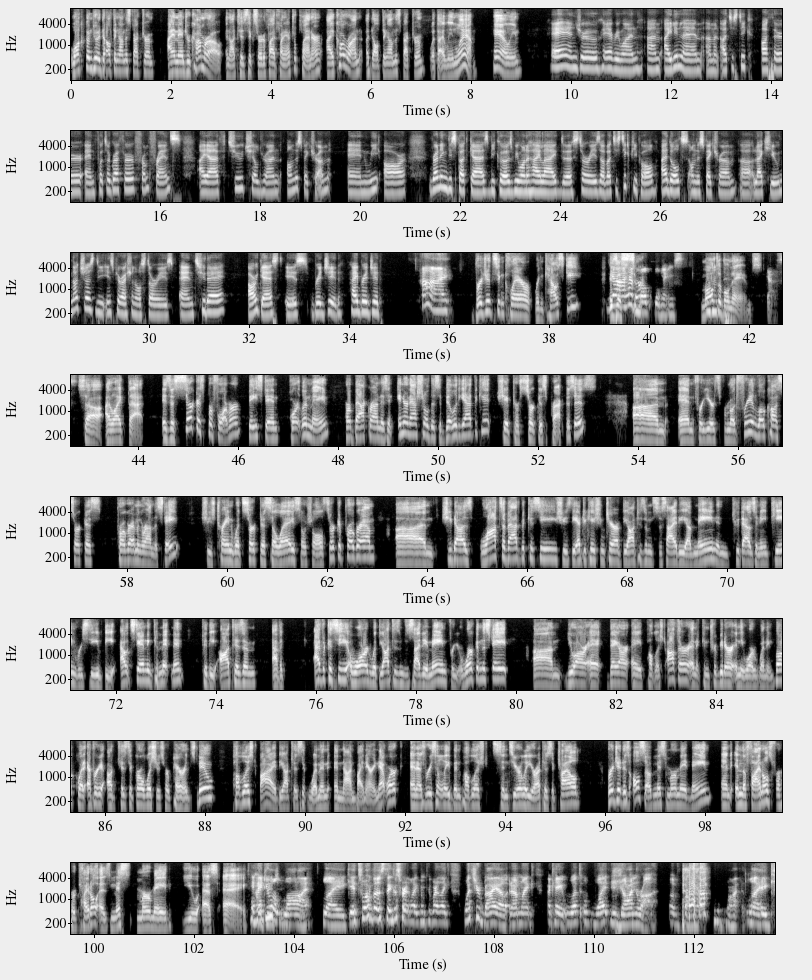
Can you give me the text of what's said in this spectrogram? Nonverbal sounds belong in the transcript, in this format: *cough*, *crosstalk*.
Welcome to Adulting on the Spectrum. I am Andrew Komarow, an autistic certified financial planner. I co run Adulting on the Spectrum with Eileen Lamb. Hey, Eileen. Hey, Andrew. Hey, everyone. I'm Eileen Lamb. I'm an autistic author and photographer from France. I have two children on the spectrum, and we are running this podcast because we want to highlight the stories of autistic people, adults on the spectrum uh, like you, not just the inspirational stories. And today, our guest is Brigid. Hi, Brigid. Hi. Brigid Sinclair Rankowski. Yeah, I have cir- multiple names. *laughs* Multiple names. Yes. So I like that. Is a circus performer based in Portland, Maine her background as an international disability advocate shaped her circus practices. Um, and for years promote free and low cost circus programming around the state. She's trained with Cirque du Soleil social circus program. Um, she does lots of advocacy. She's the education chair of the Autism Society of Maine in 2018, received the Outstanding Commitment to the Autism Advocacy advocacy award with the Autism Society of Maine for your work in the state. Um, you are a they are a published author and a contributor in the award-winning book What Every Autistic Girl Wishes Her Parents Knew, published by the Autistic Women and Non-Binary Network, and has recently been published Sincerely Your Autistic Child. Brigid is also Miss Mermaid Maine and in the finals for her title as Miss Mermaid USA. Hey, I do a lot like it's one of those things where like when people are like, "What's your bio?" and I'm like, "Okay, what what genre of *laughs* bio like?"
